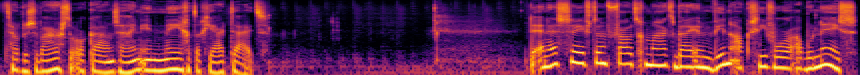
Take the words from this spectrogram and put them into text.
Het zou de zwaarste orkaan zijn in 90 jaar tijd. De NS heeft een fout gemaakt bij een winactie voor abonnees.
